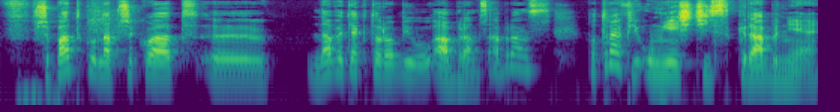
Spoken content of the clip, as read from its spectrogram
w przypadku na przykład e, nawet jak to robił Abrams, Abrams potrafi umieścić skrabnie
